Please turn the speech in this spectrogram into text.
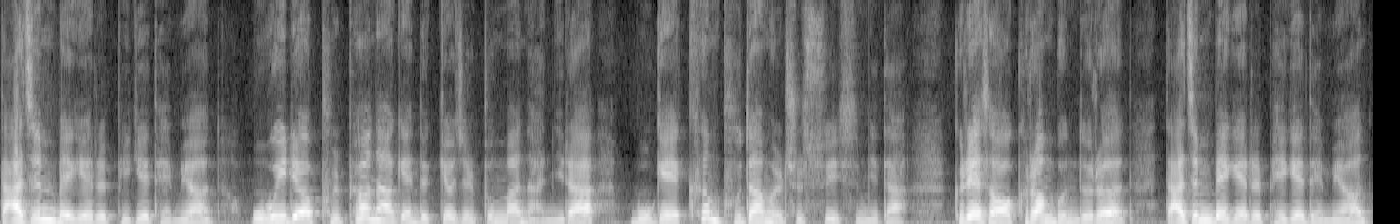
낮은 베개를 비게 되면 오히려 불편하게 느껴질 뿐만 아니라 목에 큰 부담을 줄 수 있습니다. 그래서 그런 분들은 낮은 베개를 베게 되면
